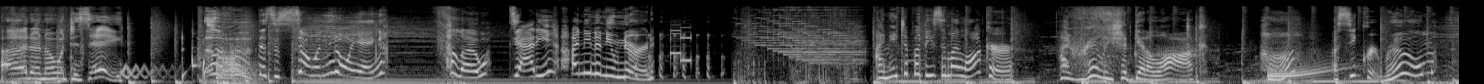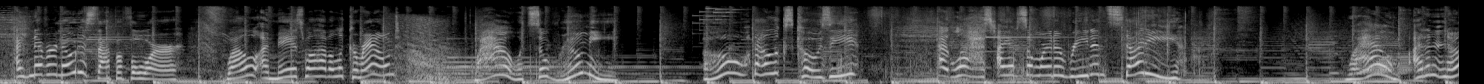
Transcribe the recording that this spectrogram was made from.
I don't know what to say. Ugh, this is so annoying! Hello? Daddy? I need a new nerd. I need to put these in my locker. I really should get a lock. Huh? A secret room? I've never noticed that before. Well, I may as well have a look around. Wow, it's so roomy. Oh, that looks cozy. At last, I have somewhere to read and study. Wow, I didn't know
